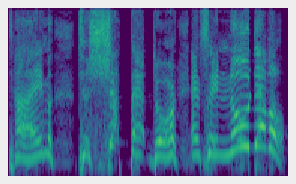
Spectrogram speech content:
time to shut that door and say, No, devil.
